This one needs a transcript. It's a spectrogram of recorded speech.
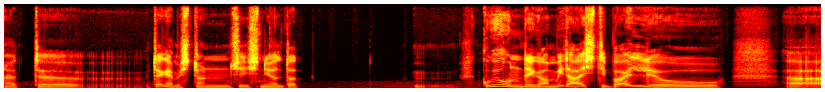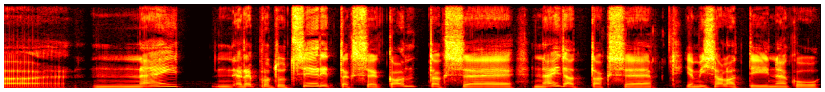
et äh, tegemist on siis nii-öelda kujundiga, mida hästi palju äh, näit-, reprodutseeritakse, kantakse, näidatakse ja mis alati nagu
